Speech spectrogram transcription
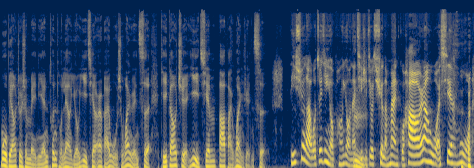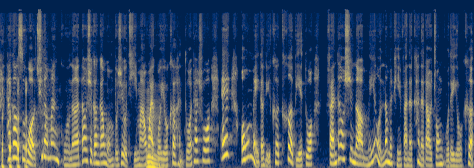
目标就是每年吞吐量由一千二百五十万人次提高至一千八百万人次。的确了，我最近有朋友呢，其实就去了曼谷，好让我羡慕。他告诉我，去到曼谷呢，倒是刚刚我们不是有提吗？外国游客很多。他说，哎，欧美的旅客特别多，反倒是呢，没有那么频繁的看得到中国的游客。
